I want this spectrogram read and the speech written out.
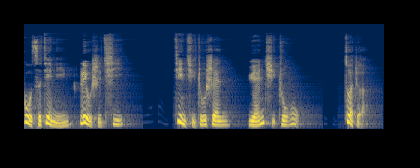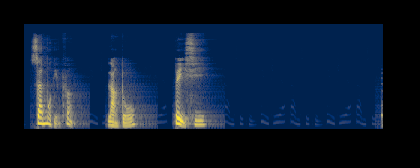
故词鉴明六十七，近取诸身，远取诸物。作者：三木炳凤。朗读：贝西。《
